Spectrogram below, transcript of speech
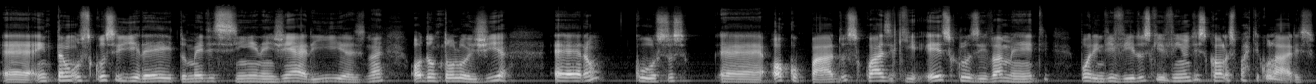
é. Então, os cursos de direito, medicina, engenharias, né, odontologia eram cursos é, ocupados quase que exclusivamente por indivíduos que vinham de escolas particulares.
